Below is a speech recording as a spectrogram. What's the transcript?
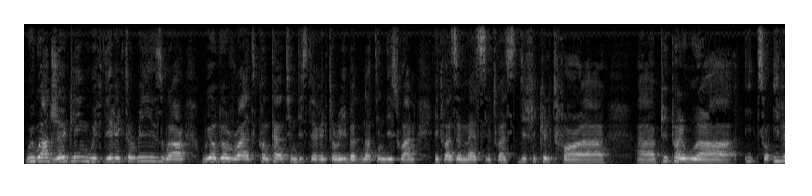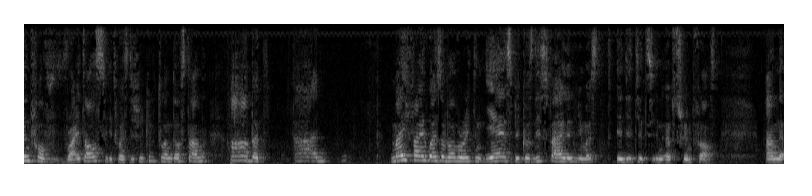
we were juggling with directories where we overwrite content in this directory but not in this one. It was a mess. It was difficult for uh, uh, people who are, so even for writers, it was difficult to understand. Ah, but uh, my file was overwritten. Yes, because this file, you must edit it in upstream first. And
